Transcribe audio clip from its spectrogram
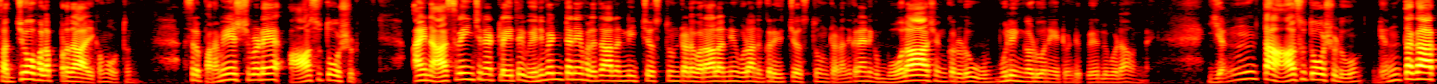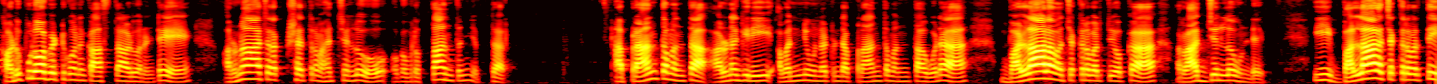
సజ్జోఫలప్రదాయకం అవుతుంది అసలు పరమేశ్వరుడే ఆసుతోషుడు ఆయన ఆశ్రయించినట్లయితే వెను వెంటనే ఫలితాలన్నీ ఇచ్చేస్తుంటాడు వరాలన్నీ కూడా అనుగ్రహించేస్తూ ఉంటాడు. అందుకని ఆయనకు బోలాశంకరుడు ఉబ్బులింగడు అనేటువంటి పేర్లు కూడా ఉన్నాయి. ఎంత ఆసుతోషుడు ఎంతగా కడుపులో పెట్టుకొని కాస్తాడు అని అంటే అరుణాచల క్షేత్ర మహత్యంలో ఒక వృత్తాంతం చెప్తారు. ఆ ప్రాంతం అంతా అరుణగిరి అవన్నీ ఉన్నటువంటి ఆ ప్రాంతం అంతా కూడా బళ్ళాల చక్రవర్తి యొక్క రాజ్యంలో ఉండేవి ఈ బళ్ళాల చక్రవర్తి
